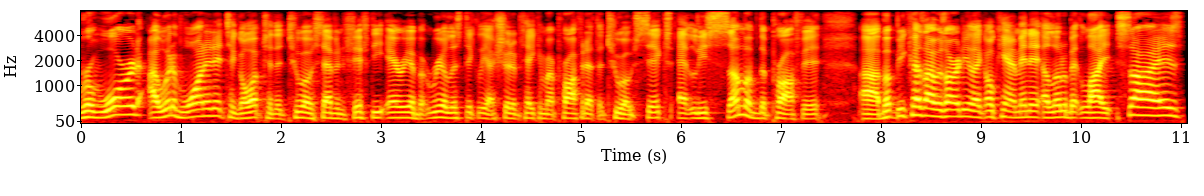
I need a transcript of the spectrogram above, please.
Reward, I would have wanted it to go up to the 207.50 area, but realistically, I should have taken my profit at the 206, at least some of the profit. Uh, but because I was already like, okay, I'm in it a little bit light size,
